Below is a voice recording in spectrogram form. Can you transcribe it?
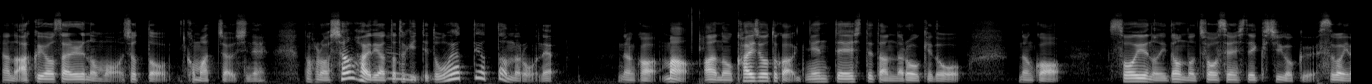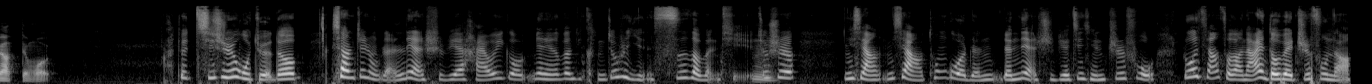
あの悪用されるのもちょっと困っちゃうしね。だから上海でやった時ってどうやってやったんだろうね。なんかまああの会場とか限定してたんだろうけどなんかそういうのにどんどん挑戦していく中国すごいなって思う。对，其实我觉得像这种人脸识别，还有一个面临的问题，可能就是隐私的问题，就是。你想，你想通过人人脸识别进行支付。如果想走到哪里都被支付呢，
